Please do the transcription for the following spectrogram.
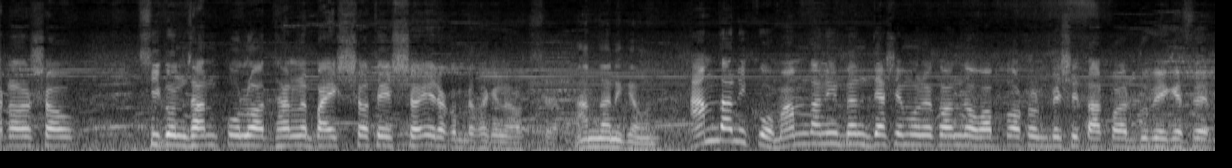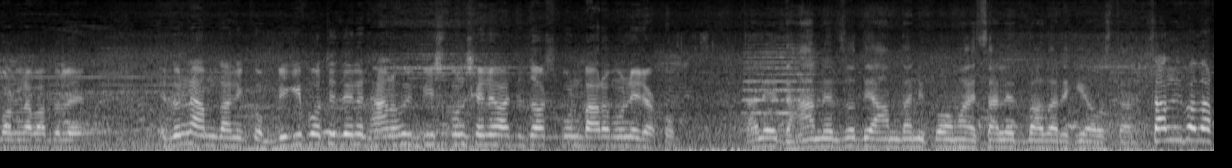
আঠারোশো চিকন ধান পোলোয়ার ধান বাইশশো তেইশশো এরকম বেচা কেনা হচ্ছে। আমদানি কেমন? আমদানি কম। আমদানি দেশে মনে করেন অভাব পটন বেশি তারপর ডুবে গেছে বন্যা বাদলে। এই জন্য আমদানি কম। বিঘি প্রতিদিনে ধান হয় বিশ মন সেনে হয়তো দশ মন বারো মন এরকম। তাহলে ধানের যদি আমদানি কম হয় চালের বাজারে কি অবস্থা? চালের বাজার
